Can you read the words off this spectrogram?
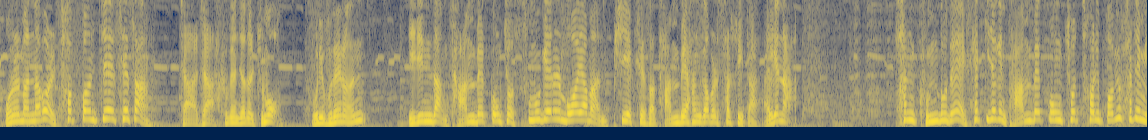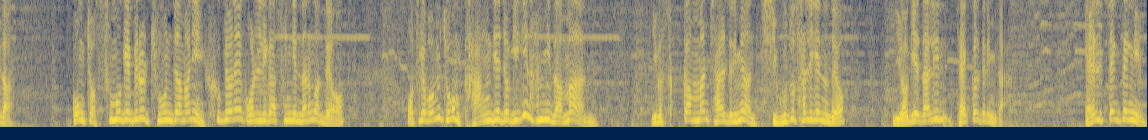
오늘 만나볼 첫 번째 세상. 자, 자, 흡연자들 주목. 우리 부대는 1인당 담배꽁초 20개를 모아야만 PX에서 담배 한 갑을 살 수 있다. 알겠나? 한 군부대의 획기적인 담배꽁초 처리법이 화제입니다. 꽁초 20개비를 주운 자만이 흡연의 권리가 생긴다는 건데요. 어떻게 보면 조금 강제적이긴 합니다만 이거 습관만 잘 들이면 지구도 살리겠는데요. 여기에 달린 댓글들입니다. 엘땡땡님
